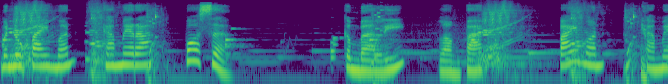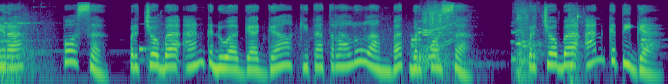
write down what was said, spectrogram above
Menu Paimon, kamera, pose. Kembali, lompat. Paimon, kamera, pose. Percobaan kedua gagal kita terlalu lambat berpose. Percobaan ketiga.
